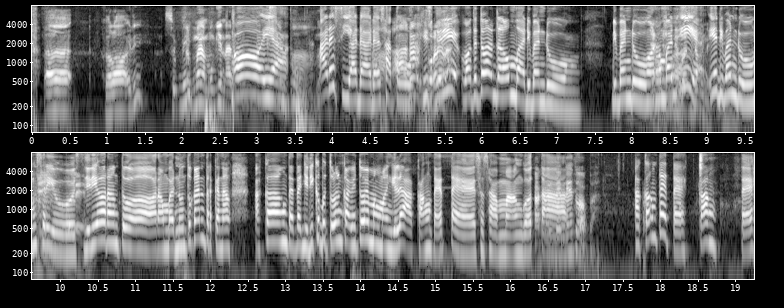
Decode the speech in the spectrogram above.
Eh, kalau ini Sukmi? Sukma mungkin ada. Oh iya, ada sih ada ada satu. ada, Jadi waktu itu ada lomba di Bandung. Di Bandung, Ya, orang Bandung iya, nih. iya di Bandung Hmm, serius. boleh. Jadi orang tua orang Bandung tuh kan terkenal Akang Teteh. Jadi kebetulan kami tuh emang manggilnya Akang Teteh sesama anggota. Akang teteh itu apa? Akang Teteh, Kang Teh.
